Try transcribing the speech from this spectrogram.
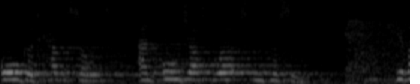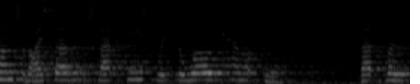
all good counsels, and all just works do proceed, give unto thy servants that peace which the world cannot give, that both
